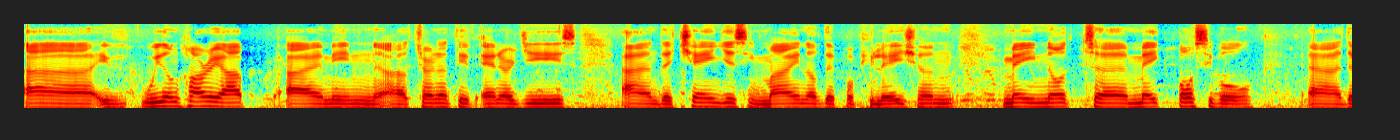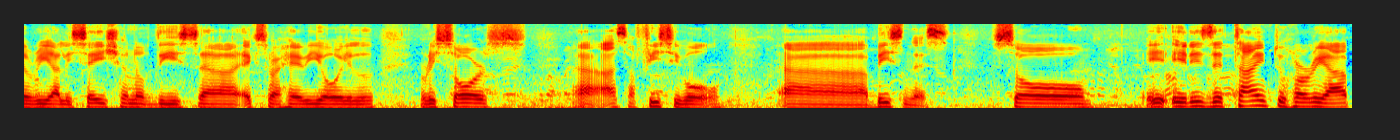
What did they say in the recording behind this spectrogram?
Uh, if we don't hurry up, I mean, alternative energies and the changes in mind of the population may not uh, make possible uh, the realization of this uh, extra heavy oil resource uh, as a feasible uh, business. So it, it is the time to hurry up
